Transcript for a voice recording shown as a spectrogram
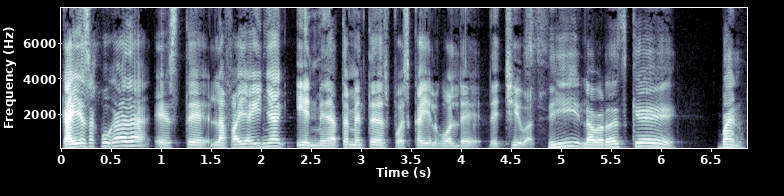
Cae esa jugada, este, la falla Guiñac y inmediatamente después cae el gol de, de Chivas. Sí, la verdad es que, bueno,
